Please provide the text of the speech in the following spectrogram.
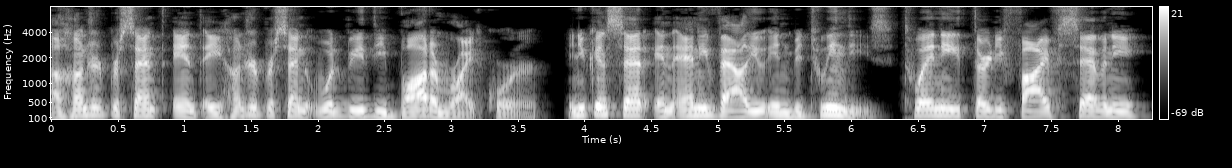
100% and 100% would be the bottom right corner. And you can set in any value in between these 20, 35, 70,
